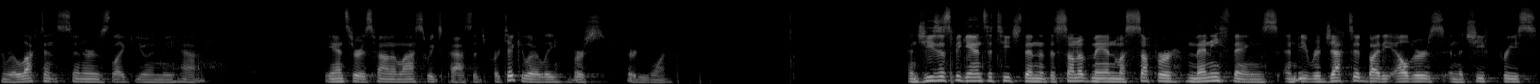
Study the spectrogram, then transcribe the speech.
and reluctant sinners like you and me have? The answer is found in last week's passage, particularly verse 31. And Jesus began to teach them that the Son of Man must suffer many things and be rejected by the elders and the chief priests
